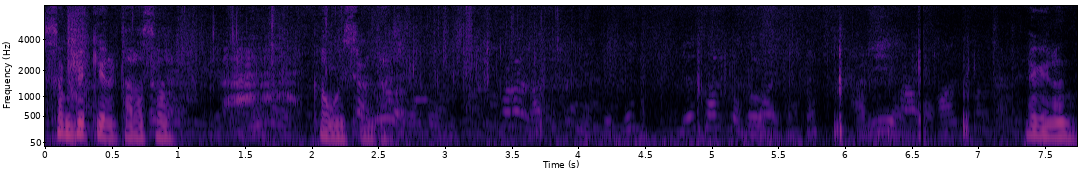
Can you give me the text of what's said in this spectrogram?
성벽길을 따라서 가고 있습니다. 여기는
